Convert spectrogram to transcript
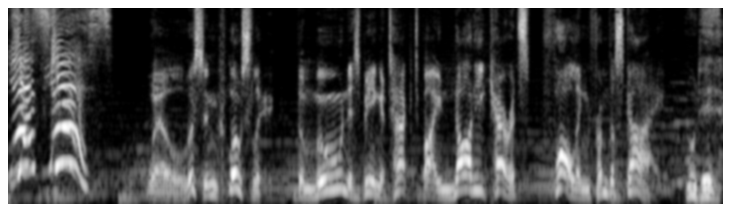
Yes, yes. Well, listen closely. The moon is being attacked by naughty carrots falling from the sky. Oh dear,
